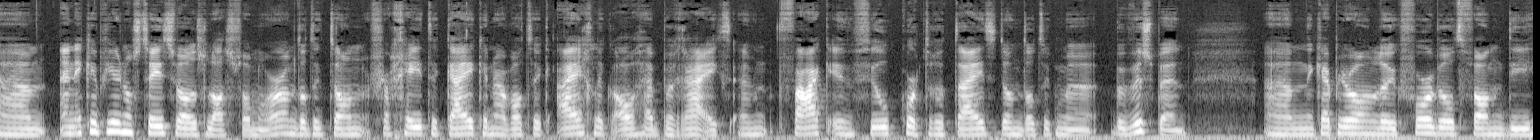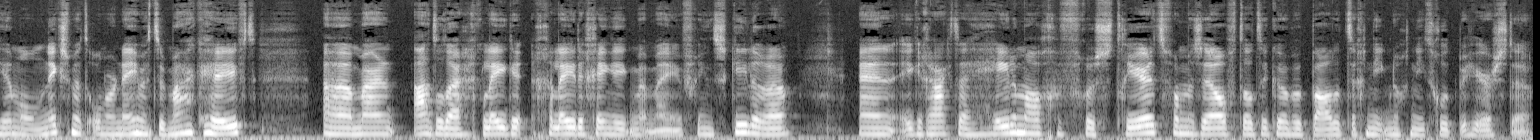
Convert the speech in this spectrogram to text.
Um, en ik heb hier nog steeds wel eens last van hoor, omdat ik dan vergeet te kijken naar wat ik eigenlijk al heb bereikt. En vaak in veel kortere tijd dan dat ik me bewust ben. Um, ik heb hier wel een leuk voorbeeld van die helemaal niks met ondernemen te maken heeft. Uh, maar een aantal dagen geleden, geleden, ging ik met mijn vriend skileren. En ik raakte helemaal gefrustreerd van mezelf dat ik een bepaalde techniek nog niet goed beheerste.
